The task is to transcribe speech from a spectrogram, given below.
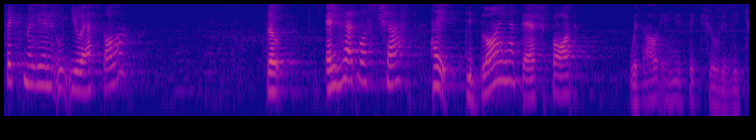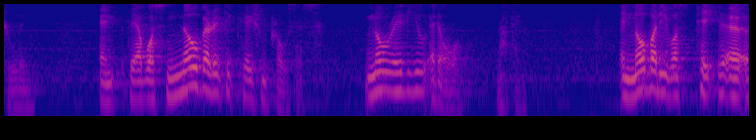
six million US dollar. So, and that was just, hey, deploying a dashboard without any security tooling. And there was no verification process, no review at all, nothing. And nobody was take, uh,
